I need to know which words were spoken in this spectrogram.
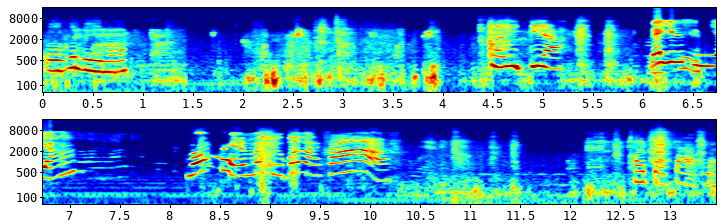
เออ ก็ดีเนาะเฮ้ยเกียร์ได้ยินเสียงน้องเห็นมันอยู่บนหลังคาใครเปิดปากเหรอ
